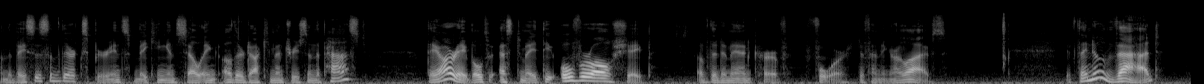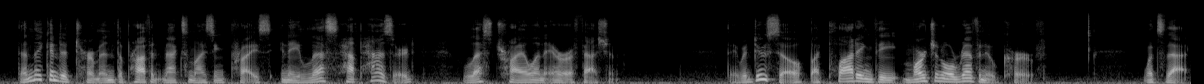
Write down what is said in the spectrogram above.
on the basis of their experience making and selling other documentaries in the past, they are able to estimate the overall shape of the demand curve for Defending Our Lives. If they know that, then they can determine the profit maximizing price in a less haphazard, less trial and error fashion. They would do so by plotting the marginal revenue curve. What's that?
